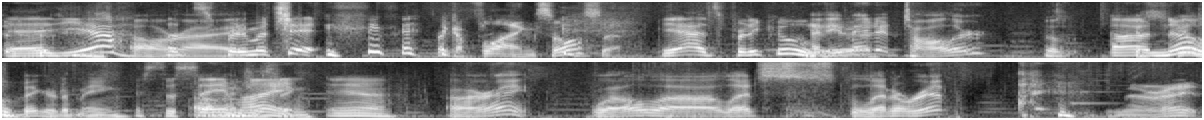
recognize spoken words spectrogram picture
And yeah, All that's right. pretty much it. it's like a flying saucer. yeah, it's pretty cool. Have you made it taller? It Uh, feels no. bigger to me. It's the Oh, same height. Yeah. All right. Well, uh, let's let her rip. All right.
